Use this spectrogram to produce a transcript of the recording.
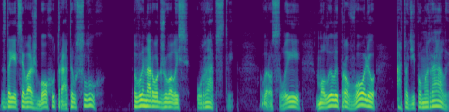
Здається, ваш Бог утратив слух. Ви народжувались у рабстві, ви росли, молили про волю, а тоді помирали,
